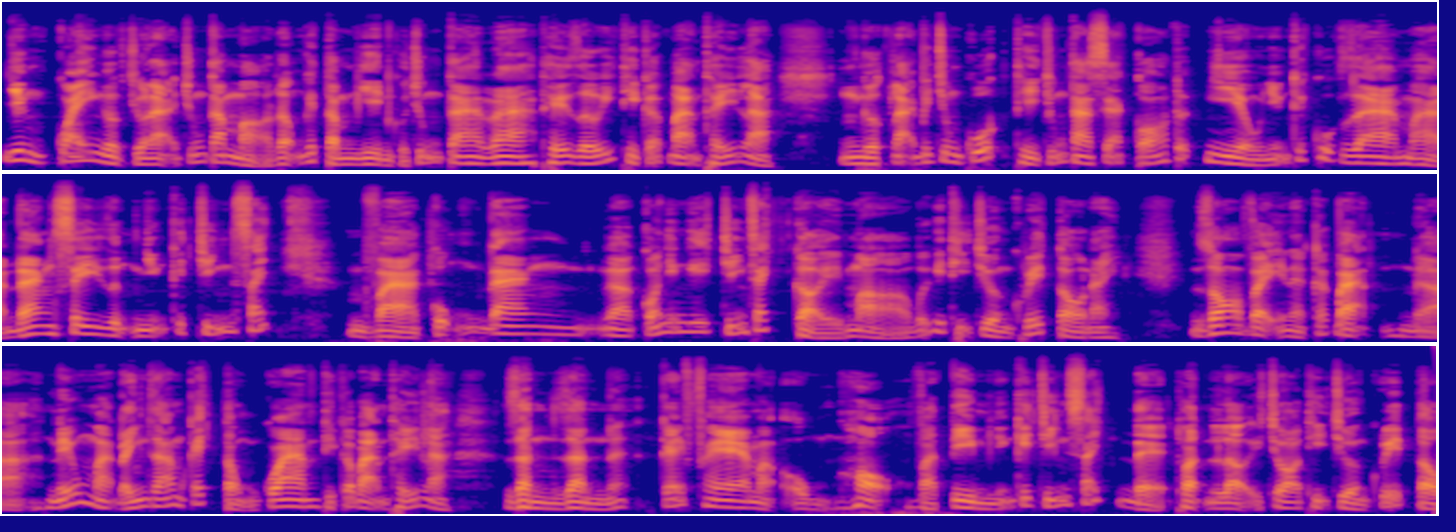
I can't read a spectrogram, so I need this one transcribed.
Nhưng quay ngược trở lại, chúng ta mở rộng cái tầm nhìn của chúng ta ra thế giới, thì các bạn thấy là ngược lại với Trung Quốc thì chúng ta sẽ có rất nhiều những cái quốc gia mà đang xây dựng những cái chính sách và cũng đang à, có những cái chính sách cởi mở với cái thị trường crypto này. Do vậy là các bạn à, nếu mà đánh giá một cách tổng quan thì các bạn thấy là dần dần ấy, cái phe mà ủng hộ và tìm những cái chính sách để thuận lợi cho thị trường crypto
